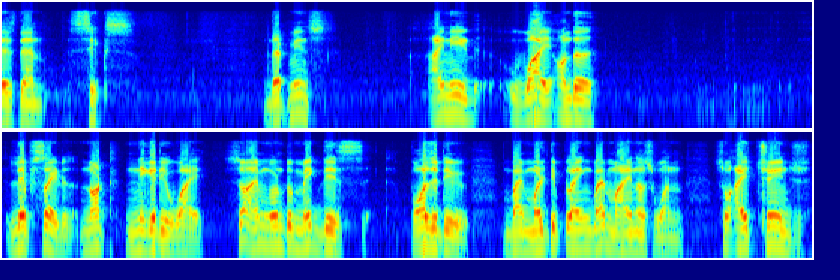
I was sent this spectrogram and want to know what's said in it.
less than 6 that means I need y on the left side not negative y. So I'm going to make this positive by multiplying by minus 1 so I change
